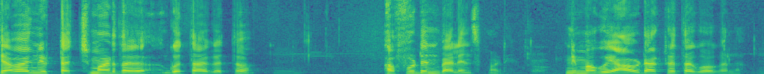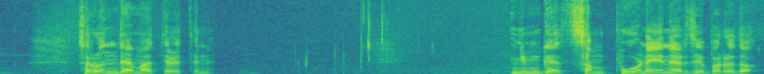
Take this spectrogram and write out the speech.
ಯಾವಾಗ ನೀವು ಟಚ್ ಮಾಡಿದ ಗೊತ್ತಾಗುತ್ತೋ, ಆ ಫುಡ್ಡನ್ನು ಬ್ಯಾಲೆನ್ಸ್ ಮಾಡಿ. ನಿಮ್ಮ ಮಗು ಯಾವ ಡಾಕ್ಟ್ರ್ ತಾಗ ಹೋಗಲ್ಲ. ಸರ್ ಒಂದೇ ಮಾತು ಹೇಳ್ತೀನಿ. ನಿಮಗೆ ಸಂಪೂರ್ಣ ಎನರ್ಜಿ ಬರೋದು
